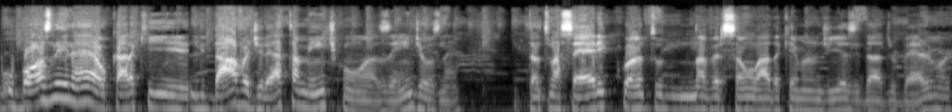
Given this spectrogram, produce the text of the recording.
o Bosley, né, é o cara que lidava diretamente com as Angels, né? Tanto na série quanto na versão lá da Cameron Diaz e da Drew Barrymore.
